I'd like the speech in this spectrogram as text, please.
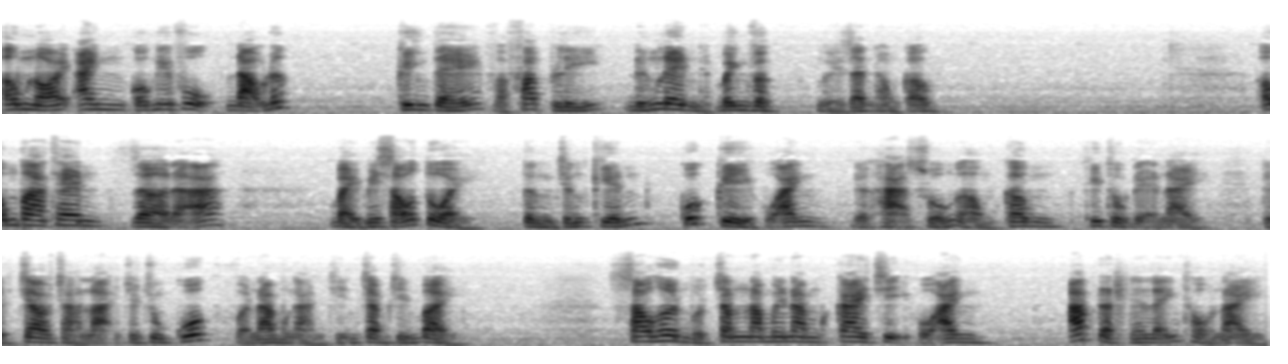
Ông nói Anh có nghĩa vụ đạo đức, kinh tế và pháp lý đứng lên để bênh vực người dân Hồng Kông. Ông Paten giờ đã 76 tuổi, từng chứng kiến quốc kỳ của Anh được hạ xuống ở Hồng Kông khi thuộc địa này được trao trả lại cho Trung Quốc vào năm 1997 sau hơn 150 năm cai trị của Anh, áp đặt lên lãnh thổ này,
